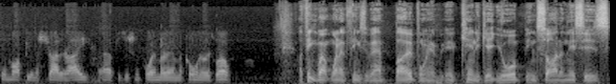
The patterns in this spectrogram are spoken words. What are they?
there might be an Australia A uh, position for him around the corner as well. I think one, of the things about Beau, keen to get your insight on this, is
